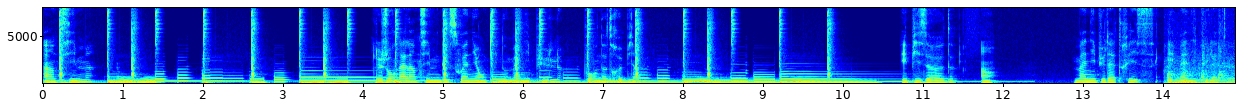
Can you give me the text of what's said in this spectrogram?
intime. Le journal intime des soignants qui nous manipulent pour notre bien. Épisode 1. Manipulatrice et manipulateur.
